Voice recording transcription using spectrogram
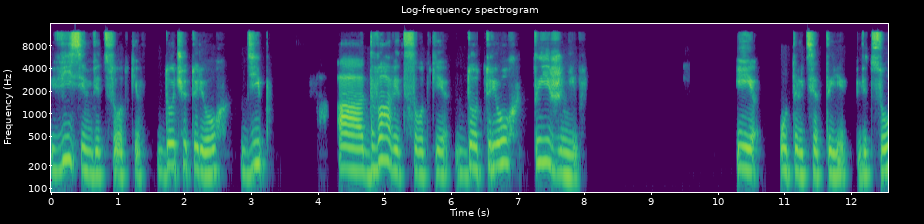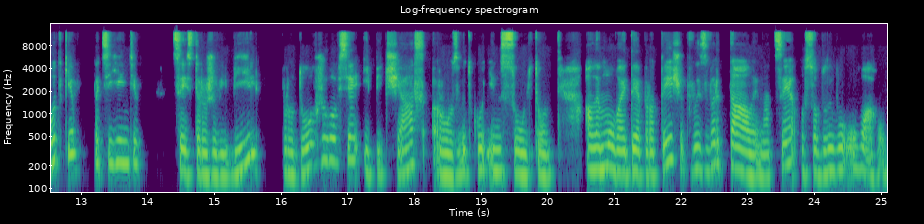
8% до 4 діб, а 2% до 3 тижнів. І у 30% пацієнтів цей сторожовий біль продовжувався і під час розвитку інсульту. Але мова йде про те, щоб ви звертали на це особливу увагу.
